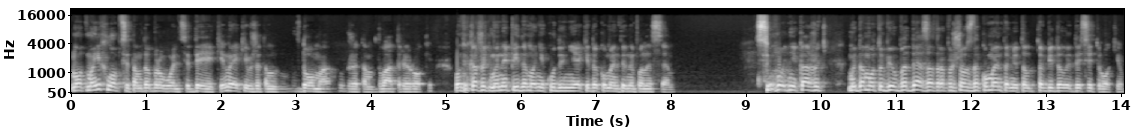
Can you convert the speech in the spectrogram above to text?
Ну, от мої хлопці там добровольці, деякі, ну які вже там вдома, вже там 2-3 роки. Вони кажуть, ми не підемо нікуди, ніякі документи не понесемо. Сьогодні кажуть, ми дамо тобі УБД, завтра прийшов з документами, то тобі дали 10 років.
